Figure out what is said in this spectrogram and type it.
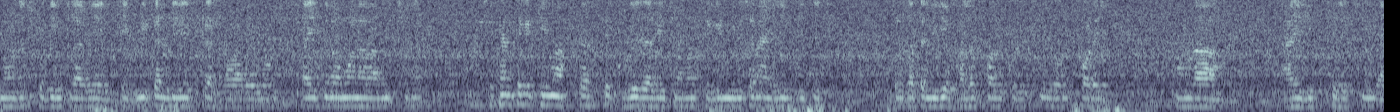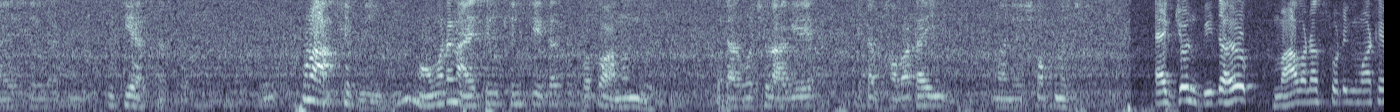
মোহামেডান স্পোর্টিং ক্লাবের টেকনিক্যাল ডিরেক্টর হওয়ার এবং সাইদ রহমান আর আমি ছিলাম। সেখান থেকে টিম আস্তে আস্তে ঘুরে দাঁড়িয়েছে। আমরা সেকেন্ড ডিভিশন আই লিগ জিতেছি। কলকাতা লিগে ভালো ফল করেছি এবং পরে আমরা আই লিগ খেলেছি আইএসএল এখন ইতিহাস তারপর। কোনো আক্ষেপ নেই। মোহামেডান আইএসএল খেলছি, এটা তো কত আনন্দের। চার বছর আগে এটা ভাবাটাই মানে স্বপ্ন ছিল। একজন বিধায়ক মহাবানা স্পোর্টিং মাঠে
